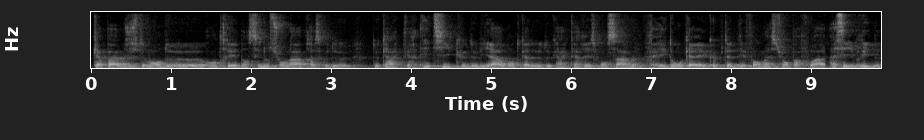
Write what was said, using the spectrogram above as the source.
capable justement de rentrer dans ces notions-là, presque de, de, caractère éthique de l'IA, ou en tout cas de, caractère responsable, et donc avec peut-être des formations parfois assez hybrides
